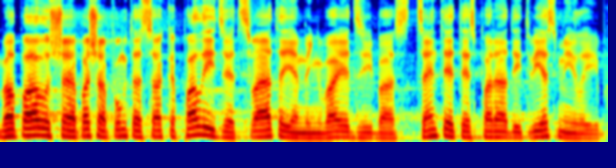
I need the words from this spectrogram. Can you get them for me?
Vēl Pāvils šajā pašā punktā saka, palīdziet svētajiem viņu vajadzībās, centieties parādīt viesmīlību.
